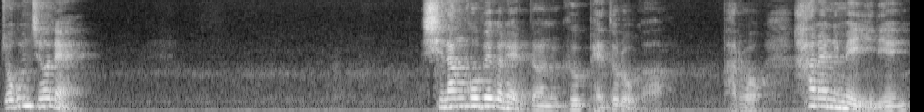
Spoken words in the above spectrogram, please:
조금 전에 신앙 고백을 했던 그 베드로가 바로 하나님의 일이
